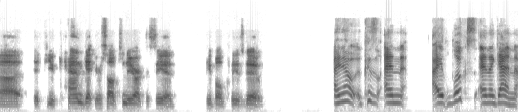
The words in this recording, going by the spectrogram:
uh, if you can get yourself to New York to see it, people please do. I know, because and it looks and again,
